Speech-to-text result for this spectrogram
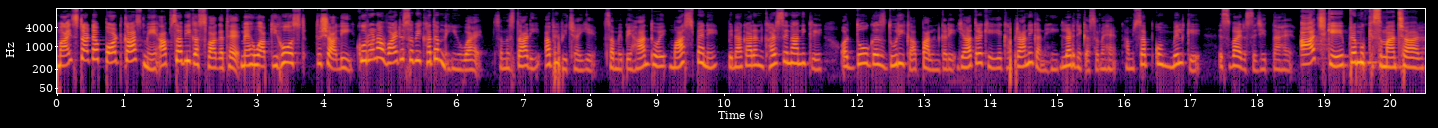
माई स्टार्टअप पॉडकास्ट में आप सभी का स्वागत है। मैं हूँ आपकी होस्ट तुशाली। कोरोना वायरस अभी खत्म नहीं हुआ है। समझदारी अभी भी चाहिए। समय पे हाथ धोए मास्क पहने, बिना कारण घर से ना निकले और दो गज दूरी का पालन करें। याद रखें, ये घबराने का नहीं, लड़ने का समय है। हम सबको मिल के इस वायरस से जीतना है। आज के प्रमुख समाचार।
